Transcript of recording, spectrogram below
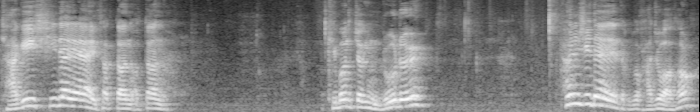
자기 시대에 있었던 어떤 기본적인 룰을 현 시대에 가져와서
